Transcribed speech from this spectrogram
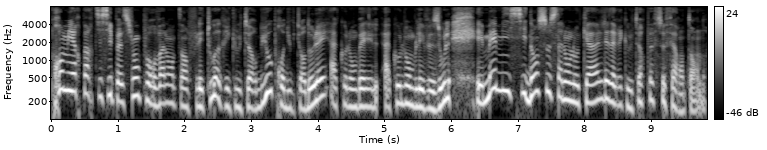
Première participation pour Valentin Flétou, agriculteur bio, producteur de lait à Colombe-les-Vesoul. Et même ici, dans ce salon local, les agriculteurs peuvent se faire entendre.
